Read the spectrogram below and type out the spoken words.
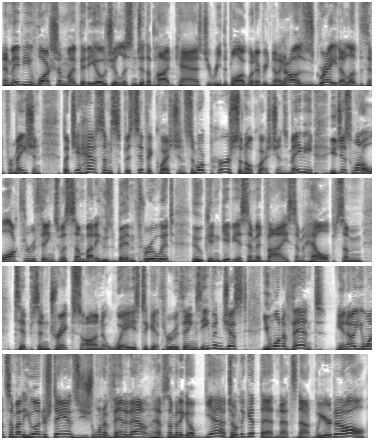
And maybe you've watched some of my videos, you listen to the podcast, you read the blog, whatever, and you're like, oh, this is great. I love this information. But you have some specific questions, some more personal questions. Maybe you just want to walk through things with somebody who's been through it, who can give you some advice, some help, some tips and tricks on ways to get through things. Even just you want to vent. You know, you want somebody who understands. You just want to vent it out and have somebody go, "Yeah, I totally get that," and that's not weird at all.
